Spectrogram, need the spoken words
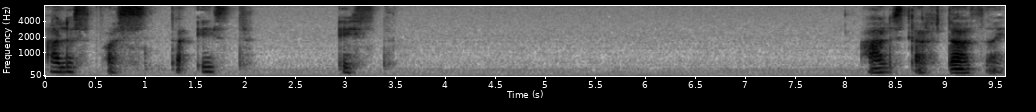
Alles, was da ist, ist. Alles darf da sein.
